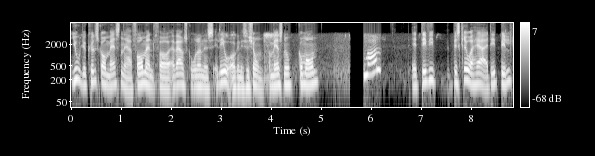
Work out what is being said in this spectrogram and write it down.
Julie Kølskov Madsen er formand for Erhvervsskolernes elevorganisation. Og med os nu. Godmorgen. Godmorgen. Øh, Det vi beskriver her, er det et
